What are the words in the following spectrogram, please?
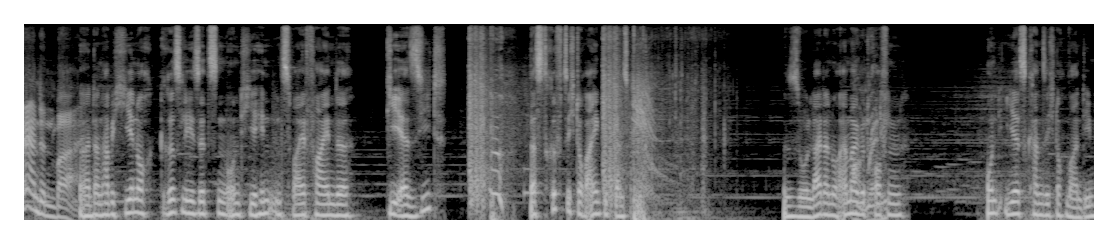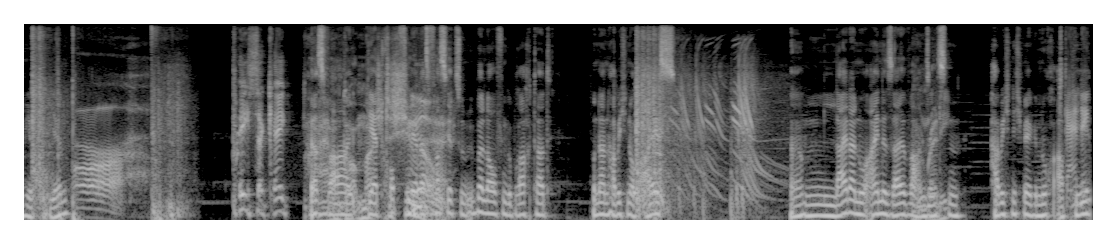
Äh, dann habe ich hier noch Grizzly sitzen und hier hinten zwei Feinde, die er sieht. Das trifft sich doch eigentlich ganz gut. So, leider nur einmal getroffen. Und Iris kann sich nochmal an dem hier probieren. Das war der Tropfen, der das. Fass hier zum Überlaufen gebracht hat. Und dann habe ich noch Eis. Ähm, leider nur eine Salve, ansonsten habe ich nicht mehr genug AP. Äh,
